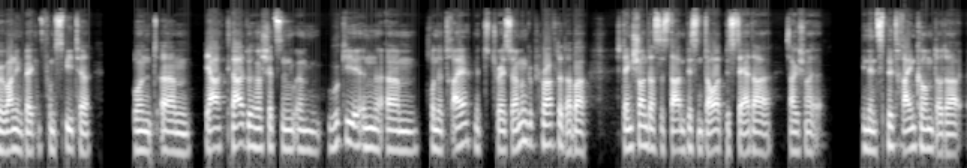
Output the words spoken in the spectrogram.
Running Back vom Speed her. Und ähm, ja, klar, du hast jetzt einen ähm, Rookie in ähm, Runde drei mit Trey Sermon gedraftet, aber ich denke schon, dass es da ein bisschen dauert, bis der da, sage ich mal, in den Split reinkommt oder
